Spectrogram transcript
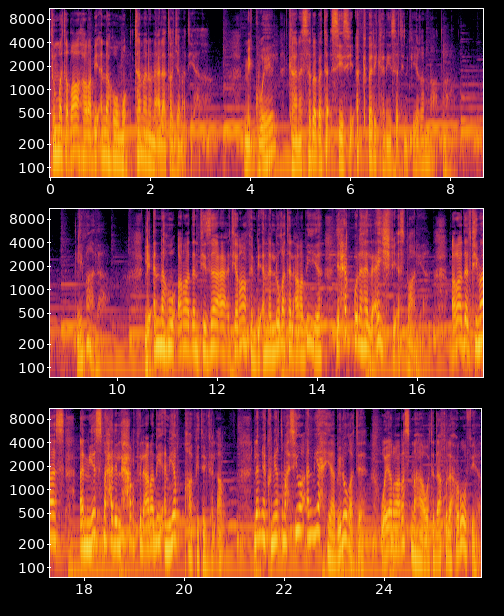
ثم تظاهر بأنه مؤتمن على ترجمتها. ميغويل كان سبب تأسيس أكبر كنيسة في غرناطة لماذا؟ لأنه أراد انتزاع اعتراف بأن اللغة العربية يحق لها العيش في أسبانيا. أراد التماس أن يسمح للحرف العربي أن يبقى في تلك الأرض. لم يكن يطمح سوى أن يحيا بلغته ويرى رسمها وتداخل حروفها.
